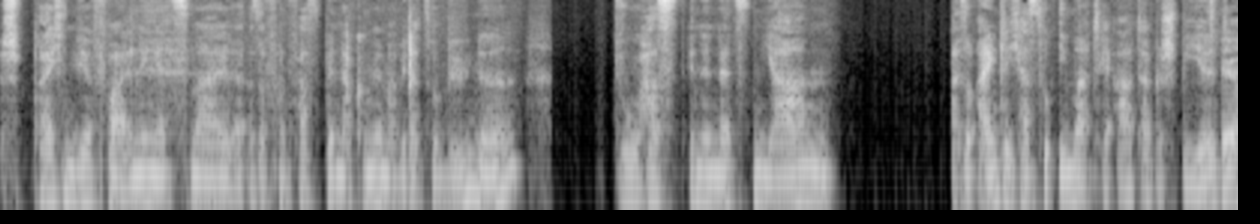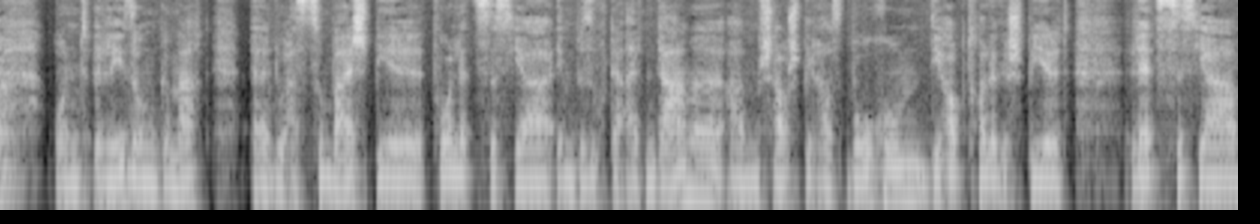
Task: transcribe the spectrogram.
Sprechen wir vor allen Dingen jetzt mal, also von Fassbinder kommen wir mal wieder zur Bühne. Du hast in den letzten Jahren also eigentlich hast du immer Theater gespielt ja. und Lesungen gemacht. Äh, du hast zum Beispiel vorletztes Jahr im Besuch der alten Dame am Schauspielhaus Bochum die Hauptrolle gespielt. Letztes Jahr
